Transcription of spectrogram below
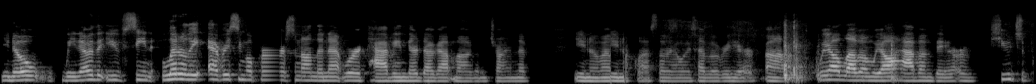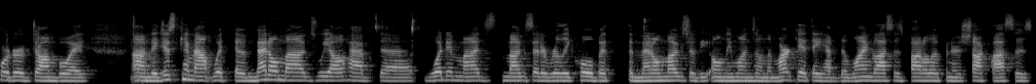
You know, we know that you've seen literally every single person on the network having their dugout mug. I'm trying to you know, my you know, class that I always have over here. Um, we all love them. We all have them. They are a huge supporter of Jomboy. Um, they just came out with the metal mugs. We all have the wooden mugs, mugs that are really cool, but the metal mugs are the only ones on the market. They have the wine glasses, bottle openers, shot glasses,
